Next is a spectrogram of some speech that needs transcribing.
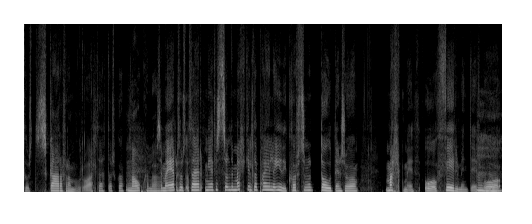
veist, skara fram úr og allt þetta sko sem er, þú veist, það er, mér finnst svolítið merkjöld að pæla í því hvort svona dót eins og markmið og fyrirmyndir Mhm. og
